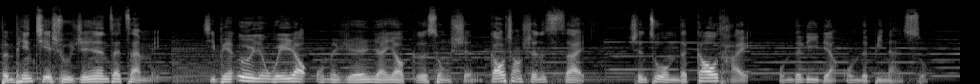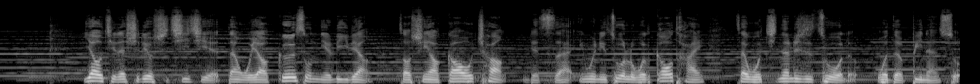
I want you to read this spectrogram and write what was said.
本篇结束，仍然在赞美，即便恶人围绕，我们仍然要歌颂神，高唱神的慈爱，神做我们的高台，我们的力量，我们的避难所。钥节的十六、十七节，但我要歌颂你的力量。早晨要高唱你的慈爱，因为你做了我的高台，在我急难的日子做了我的避难所，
